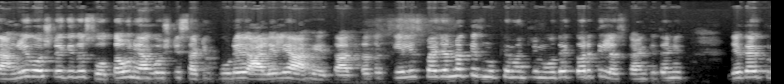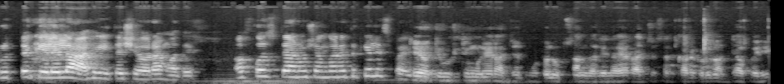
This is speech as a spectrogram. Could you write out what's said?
चांगली गोष्ट आहे की जो स्वतःहून या गोष्टीसाठी पुढे आलेले आहेत आता तर केलीच पाहिजे. नक्कीच मुख्यमंत्री महोदय करतीलच कारण की त्यांनी जे काही कृत्य केलेलं आहे इथे शहरामध्ये ऑफकोर्स त्या अनुषंगाने तर केलीच ते पाहिजे अतिवृष्टीमुळे राज्यात मोठं नुकसान झालेलं आहे. राज्य सरकारकडून अद्यापही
